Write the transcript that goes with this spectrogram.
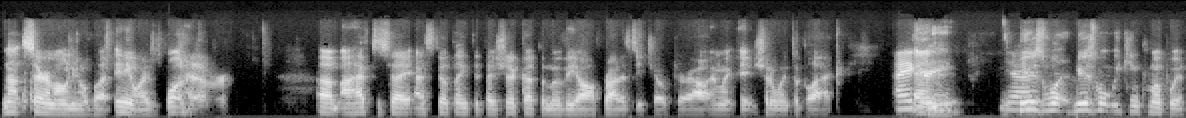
not ceremonial, but anyways, whatever. Um, I have to say, I still think that they should have cut the movie off right as he choked her out, and went, it should have went to black. I agree. And yeah. here's what here's what we can come up with.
